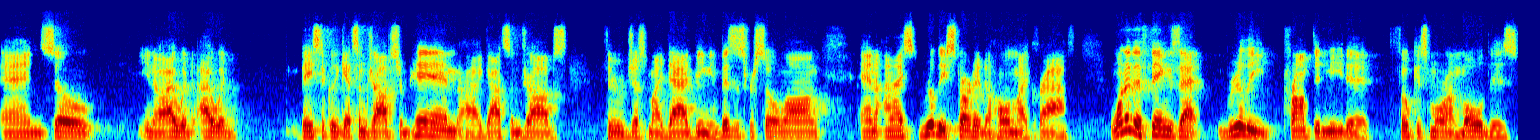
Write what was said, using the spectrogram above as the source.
and so you know, I would I would basically get some jobs from him. I got some jobs through just my dad being in business for so long, and and I really started to hone my craft. One of the things that really prompted me to focus more on mold is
